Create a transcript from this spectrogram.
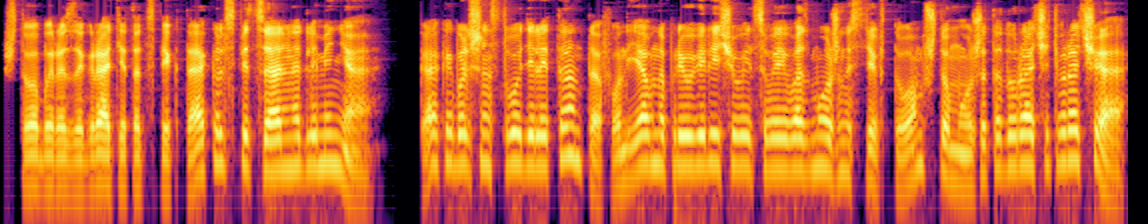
«чтобы разыграть этот спектакль специально для меня. Как и большинство дилетантов, он явно преувеличивает свои возможности в том, что может одурачить врача.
